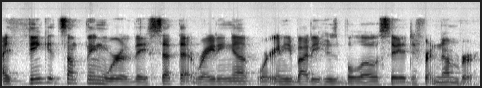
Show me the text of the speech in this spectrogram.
I think it's something where they set that rating up where anybody who's below, say, a different number,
